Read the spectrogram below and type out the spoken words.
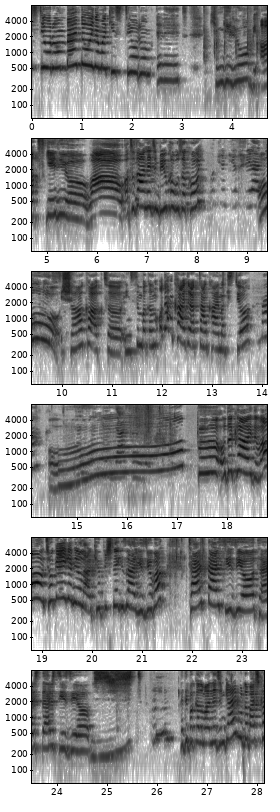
istiyorum. Ben de oynamak istiyorum. Evet. Kim geliyor? Bir at geliyor. Wow. Atı da anneciğim büyük havuza koy. Oo, ışığa kalktı. İnsin bakalım. O da mı kaydıraktan kaymak istiyor? Hoppa, o da kaydı. Wow, çok eğleniyorlar. Köpüş ne güzel yüzüyor bak. Ters ters yüzüyor. Ters ters yüzüyor. Zşşt. Hadi bakalım anneciğim gel burada başka.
